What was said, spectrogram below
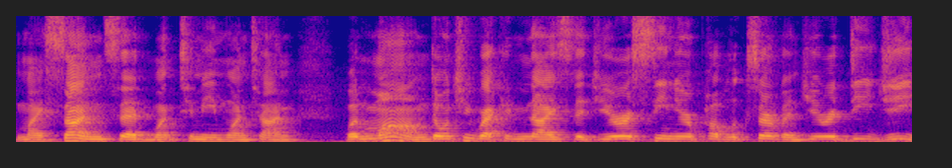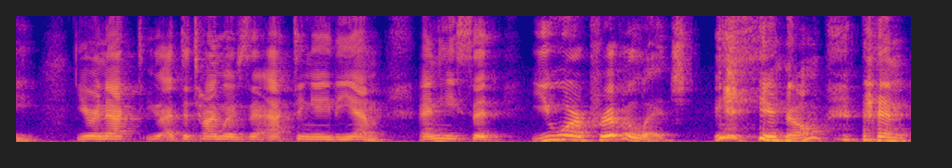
my son said went to me one time, but mom, don't you recognize that you're a senior public servant? You're a DG. You're an act. At the time, I was an acting ADM, and he said you are privileged, you know. And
